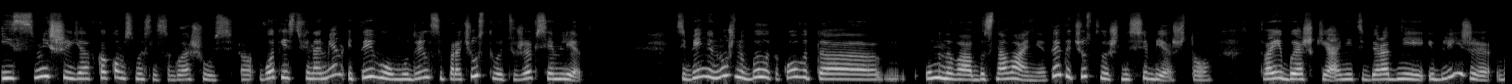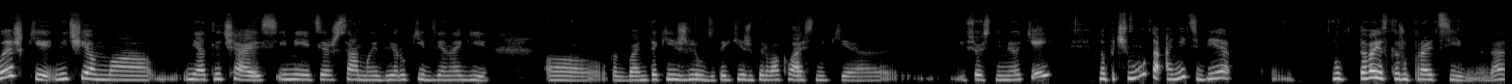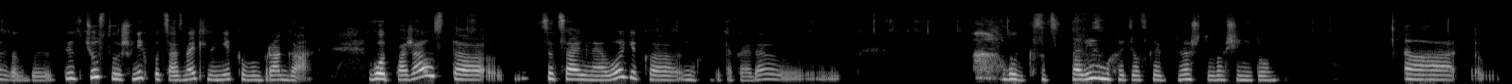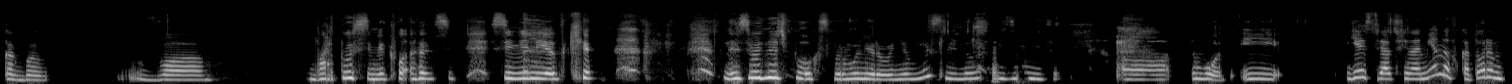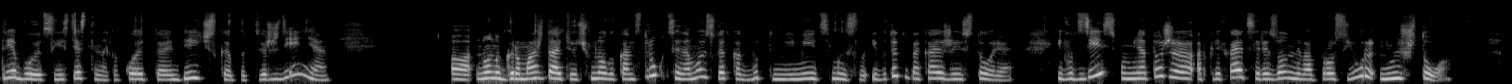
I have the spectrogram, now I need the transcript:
И с Мишей я в каком смысле соглашусь? Э, вот есть феномен, и ты его умудрился прочувствовать уже в 7 лет. Тебе не нужно было какого-то умного обоснования. Ты это чувствуешь на себе, что твои бэшки, они тебе роднее и ближе, бэшки, ничем а, не отличаясь, имея те же самые две руки, две ноги, а, как бы они такие же люди, такие же первоклассники, и все с ними окей, но почему-то они тебе ну, давай я скажу противны, да, как бы ты чувствуешь в них подсознательно некого врага. Вот, пожалуйста, социальная логика, ну, как бы такая, да, логика социализма, хотел сказать, понимаешь, что вообще не то. А, как бы в, во рту семикла... семилетки. Я сегодня очень плохо с формулированием мыслей, но извините. А, вот, и есть ряд феноменов, которым требуется, естественно, какое-то эмпирическое подтверждение, а, но нагромождать очень много конструкций, на мой взгляд, как будто не имеет смысла. И вот это такая же история. И вот здесь у меня тоже откликается резонный вопрос Юры, ну и что?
